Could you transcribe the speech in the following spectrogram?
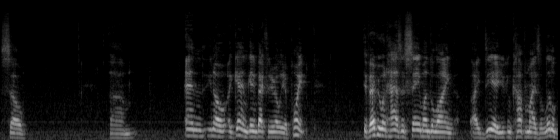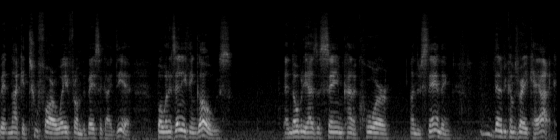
So um, and you know again getting back to the earlier point if everyone has the same underlying idea you can compromise a little bit and not get too far away from the basic idea. But when it's anything goes and nobody has the same kind of core understanding then it becomes very chaotic.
